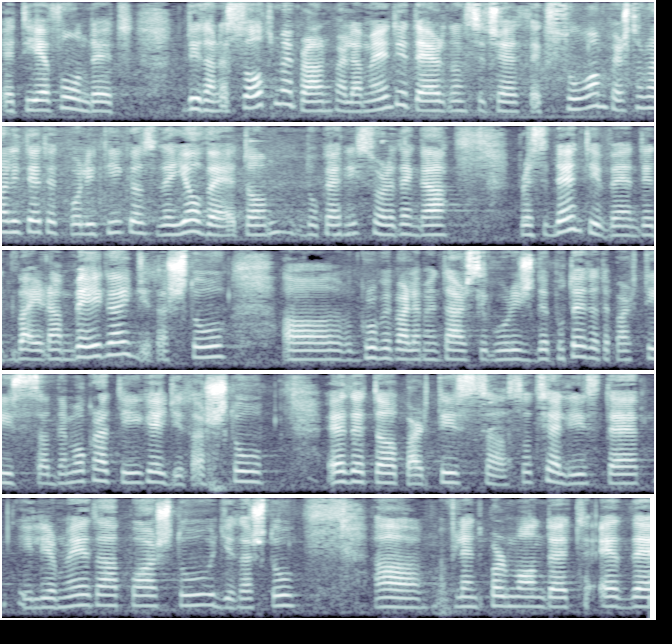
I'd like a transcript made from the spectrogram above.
E tij e fundit. Ditën e sotme, pranë parlamentit, erdhën siç e theksuam personalitete të politikës dhe jo vetëm, duke nisur edhe nga presidenti i vendit, Bajram Begaj, gjithashtu grupi parlamentar sigurisht deputetët e partisë demokratike, gjithashtu edhe të partisë socialiste, Ilir Meta, po ashtu, gjithashtu, vlen të përmendet edhe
